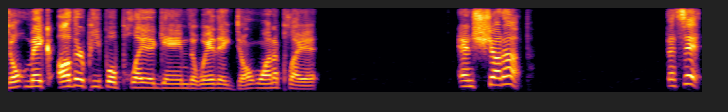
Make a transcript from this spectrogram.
Don't make other people play a game the way they don't want to play it. And shut up. That's it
